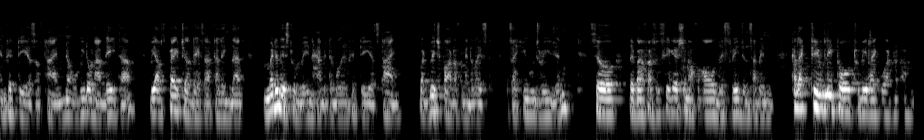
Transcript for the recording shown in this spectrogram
in 50 years of time? No, we don't have data. We have spectral data telling that Middle East will be inhabitable in 50 years time. But which part of Middle East? It's a huge region. So the bifurcation of all these regions have been collectively told to be like what um,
